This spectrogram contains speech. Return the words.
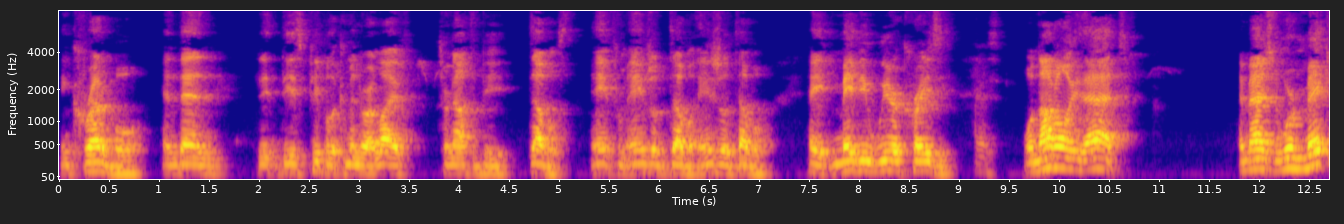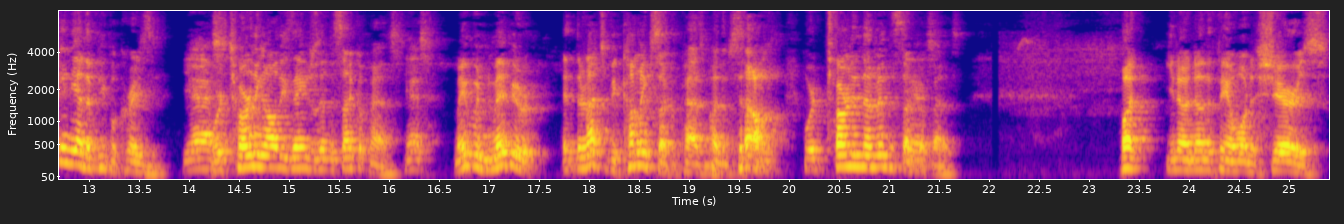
incredible, and then th- these people that come into our life turn out to be devils, ain't from angel to devil, angel to devil. Hey, maybe we're crazy. yes Well, not only that, imagine we're making the other people crazy. yes We're turning all these angels into psychopaths. yes Maybe maybe they're not just becoming psychopaths by themselves. We're turning them into psychopaths. But you know, another thing I want to share is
